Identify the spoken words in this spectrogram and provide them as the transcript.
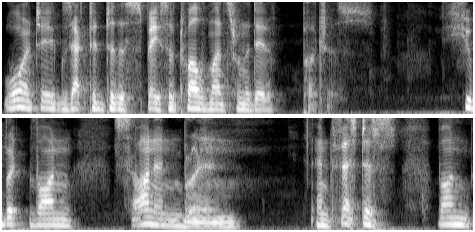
warranty exacted to the space of 12 months from the date of purchase. Hubert von Sonnenbrunnen and Festus von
